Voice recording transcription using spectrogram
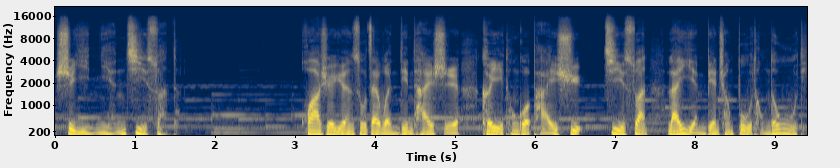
是以年计算的。化学元素在稳定态时，可以通过排序计算来演变成不同的物体；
